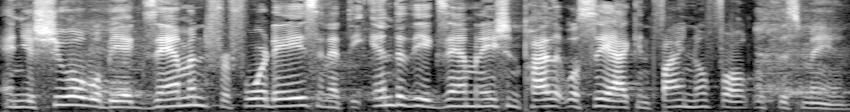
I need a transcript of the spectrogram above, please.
And Yeshua will be examined for four days, and at the end of the examination, Pilate will say, I can find no fault with this man.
